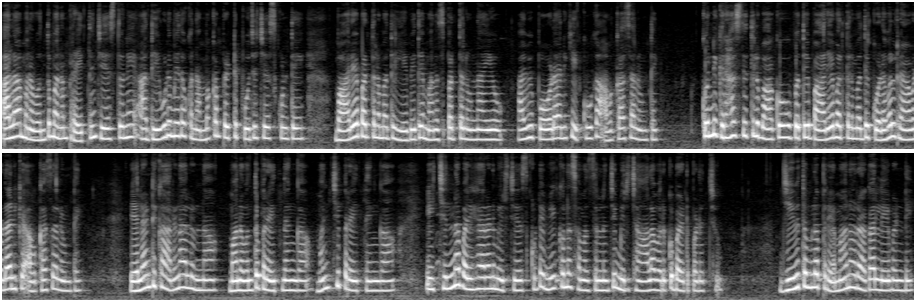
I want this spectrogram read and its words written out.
అలా మన వంతు మనం ప్రయత్నం చేస్తూనే ఆ దేవుడి మీద ఒక నమ్మకం పెట్టి పూజ చేసుకుంటే భార్యాభర్తల మధ్య ఏవైతే మనస్పర్ధలు ఉన్నాయో అవి పోవడానికి ఎక్కువగా అవకాశాలు ఉంటాయి. కొన్ని గ్రహస్థితులు బాగోకపోతే భార్యాభర్తల మధ్య గొడవలు రావడానికి అవకాశాలు ఉంటాయి. ఎలాంటి కారణాలున్నా మన వంతు ప్రయత్నంగా మంచి ప్రయత్నంగా ఈ చిన్న పరిహారాన్ని మీరు చేసుకుంటే మీకున్న సమస్యల నుంచి మీరు చాలా వరకు బయటపడవచ్చు జీవితంలో ప్రేమానురాగాలు లేవండి.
